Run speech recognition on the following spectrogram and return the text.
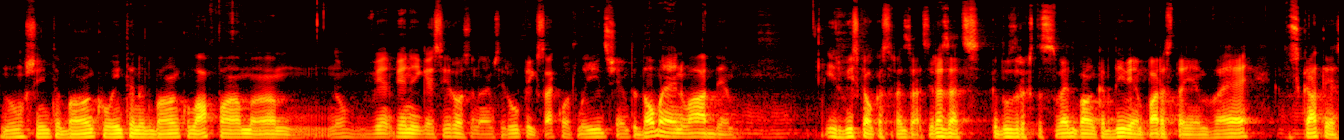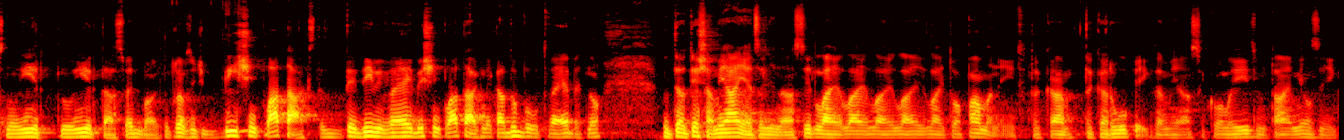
Nu, šīm banku, internetu banku lapām nu, vien, vienīgais ierosinājums ir rūpīgi sekot līdzi šiem domēnu vārdiem. Ir viss kaut kas redzēts. Ir redzēts, kad uzraksta Svetbanka ar diviem parastajiem V tu skaties, nu, ir, nu, ir tā Svetbanka. Nu, protams, viņš ir bijis platāks, tie divi vēji bija platāki nekā dubultvēji. Bet, nu, nu, tev tiešām jāiedziļinās, ir, lai, lai, lai, lai, lai to pamanītu. Tā kā, tā kā rūpīgi tam jāsako līdzi, un tā ir milzīga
